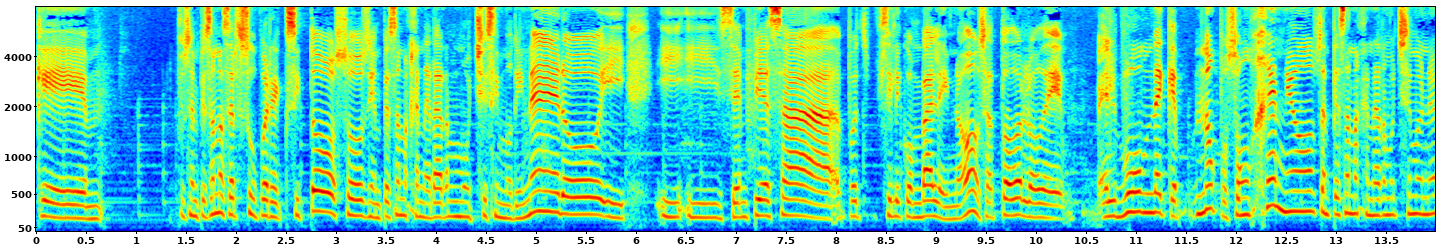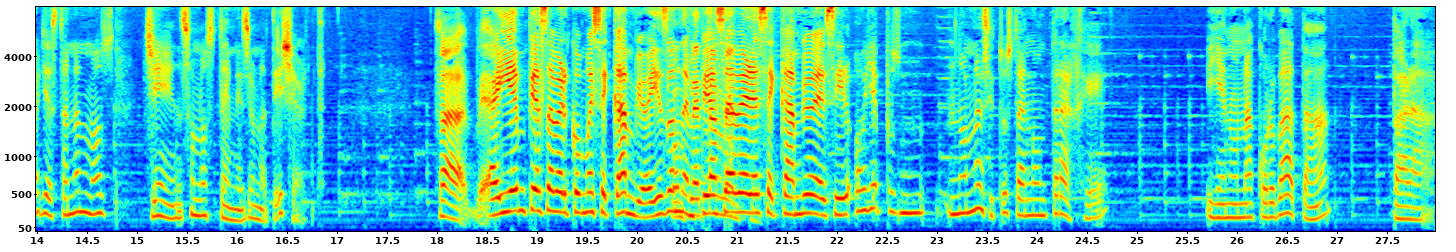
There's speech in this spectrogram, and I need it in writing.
que pues empiezan a ser súper exitosos y empiezan a generar muchísimo dinero y, y- se empieza, pues Silicon Valley, ¿no? O sea, todo lo de el boom de que, no, pues son genios, empiezan a generar muchísimo dinero y están en unos jeans, unos tenis y una t-shirt. O sea, ahí empieza a ver cómo ese cambio, ahí es donde empieza a ver ese cambio de decir, oye, pues no necesito estar en un traje y en una corbata para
